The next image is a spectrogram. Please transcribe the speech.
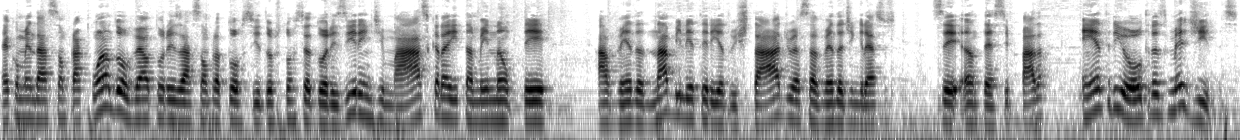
recomendação para quando houver autorização para torcida, os torcedores irem de máscara e também não ter a venda na bilheteria do estádio, essa venda de ingressos ser antecipada, entre outras medidas.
